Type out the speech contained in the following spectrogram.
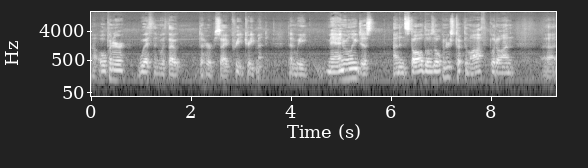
uh, opener with and without the herbicide pre-treatment. Then we manually just uninstalled those openers, took them off, put on uh,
